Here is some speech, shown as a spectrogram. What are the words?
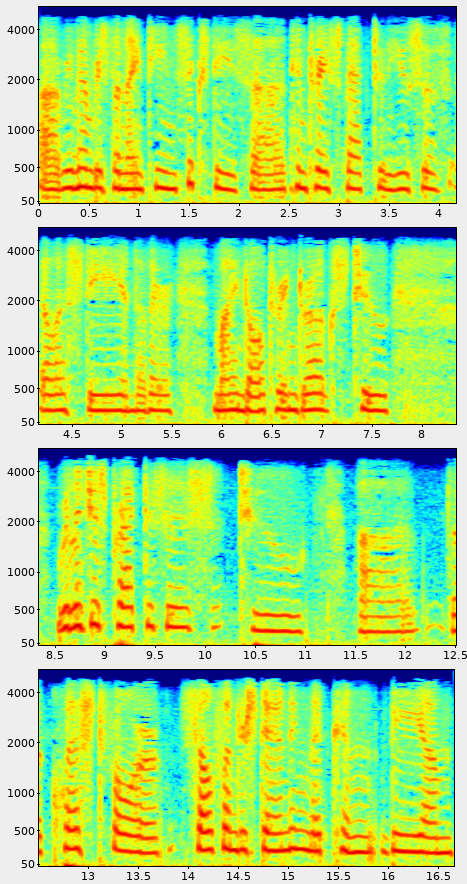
uh, remembers the 1960s uh, can trace back to the use of LSD and other mind-altering drugs, to religious practices, to uh, the quest for self-understanding that can be um,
